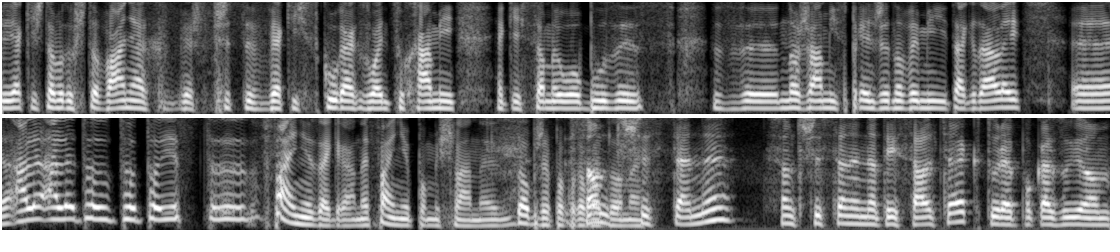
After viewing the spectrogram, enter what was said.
y, jakichś tam rusztowaniach, wiesz, wszyscy w jakichś skórach z łańcuchami, jakieś same łobuzy z, z nożami sprężynowymi i tak dalej, ale, ale to, to, to jest fajnie zagrane, fajnie pomyślane, dobrze poprowadzone. Są trzy sceny, są trzy sceny na tej salce, które pokazują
